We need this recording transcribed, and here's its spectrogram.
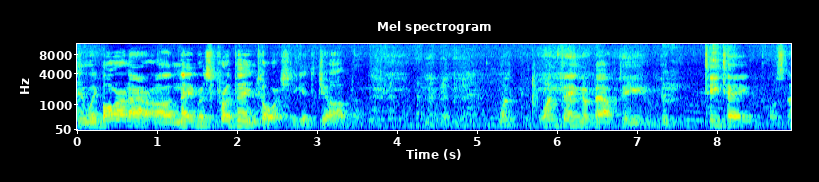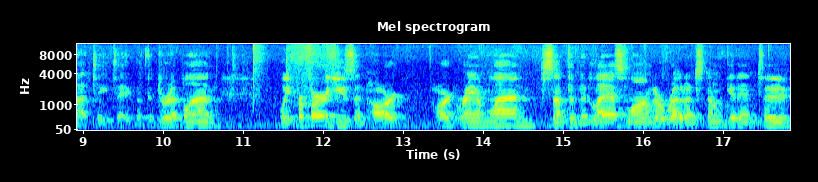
And we borrowed our uh, neighbor's propane torch to get the job done. One, one thing about the, the T-tape, well, it's not T-tape, but the drip line, we prefer using hard, hard ram line, something that lasts longer, rodents don't get into.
